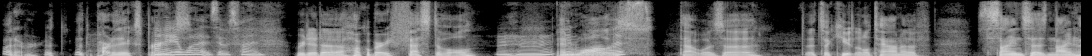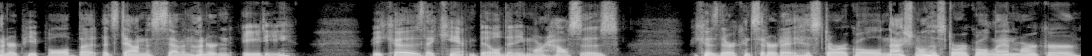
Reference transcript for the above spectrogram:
Whatever. It's, it's part of the experience. it was. It was fun. We did a Huckleberry Festival Mm-hmm. in Wallace. That was a it's a cute little town of sign says 900 people, but it's down to 780 because they can't build any more houses because they're considered a historical national historical landmark or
